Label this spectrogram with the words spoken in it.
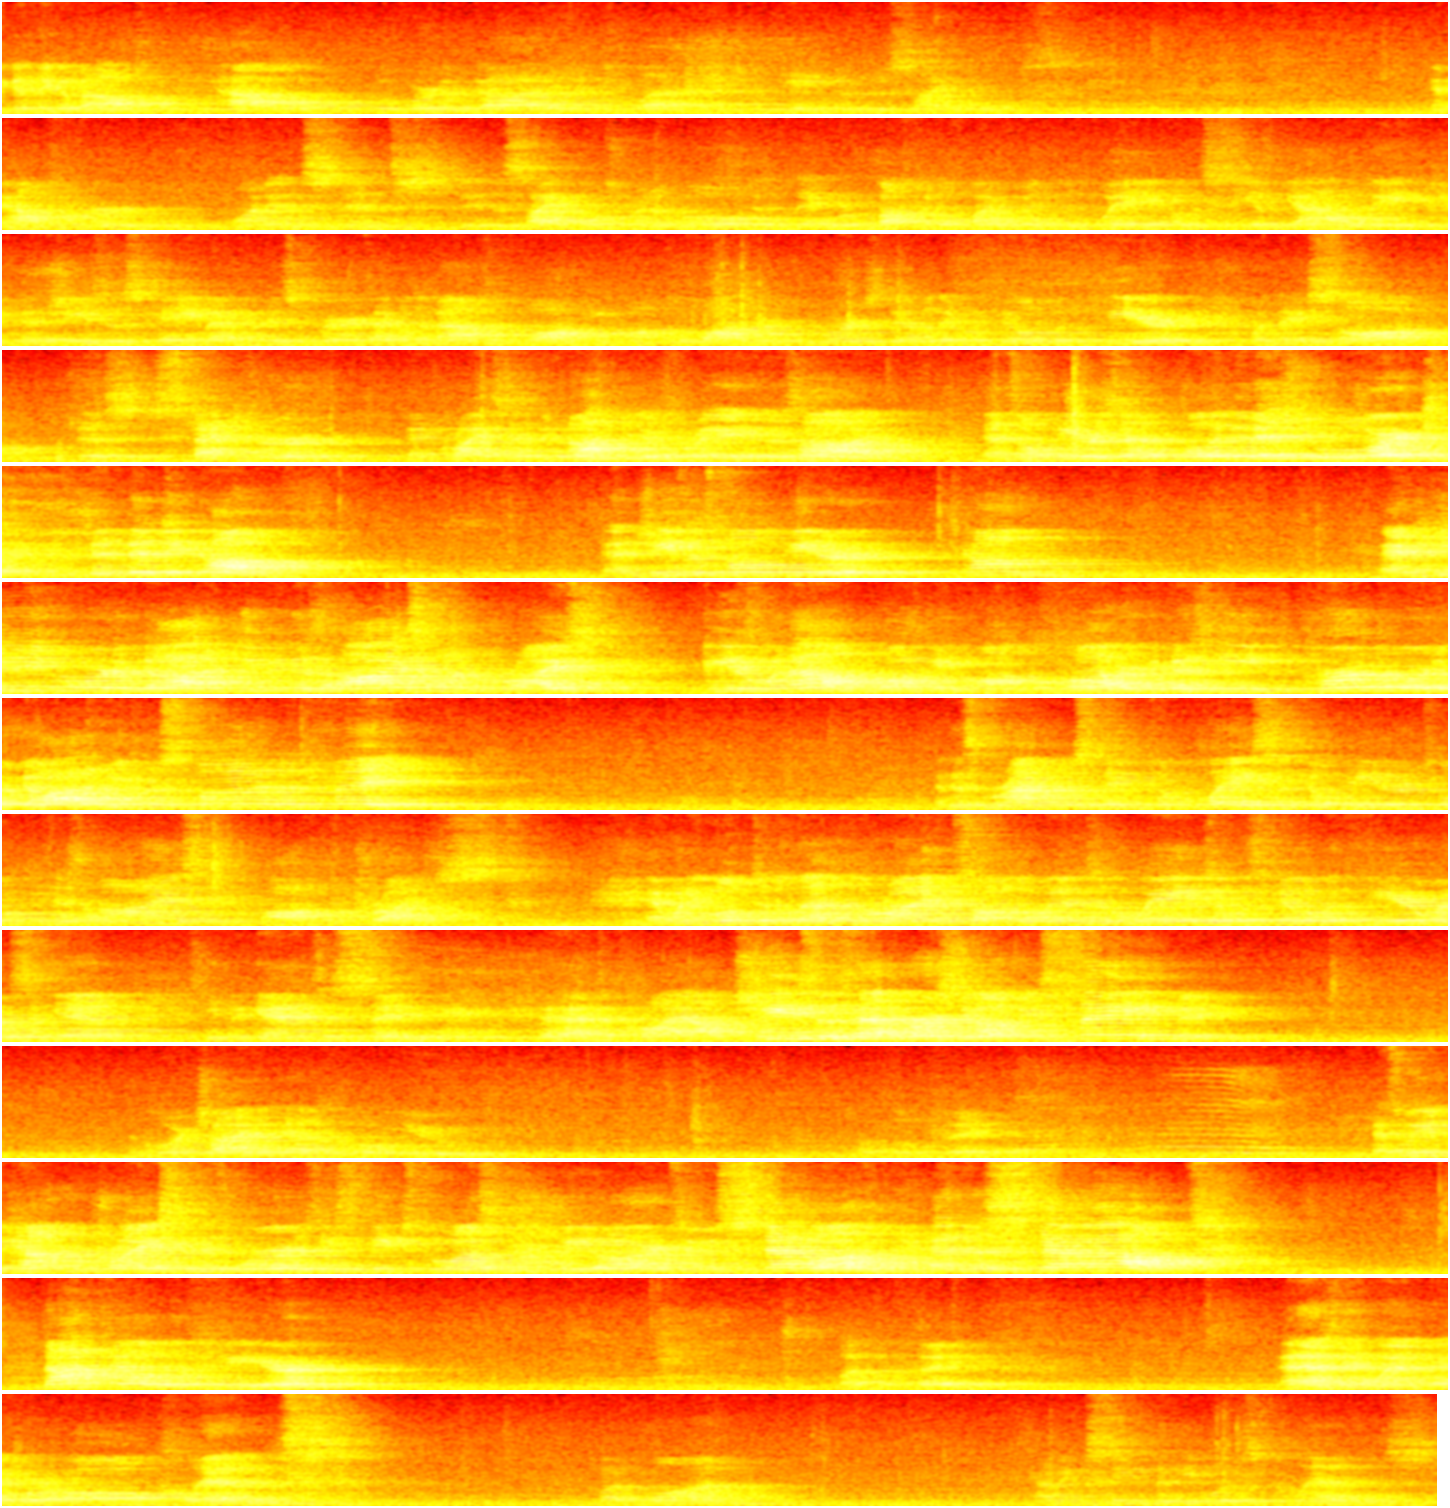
We can think about how the Word of God in flesh came to the disciples. And how for one instance, the disciples were in a boat and they were buffeted by wind and wave on the Sea of Galilee. And Jesus came after his prayer time on the mountain, walking on the water towards them. And they were filled with fear when they saw this specter. And Christ said, Do not be afraid, it is I. And so Peter said, Well, if it is you, Lord, then bid me come. And Jesus told Peter, Come. And heeding the word of God and keeping his eyes on Christ, Peter went out walking on the water because he heard the word of God and he responded in faith. And this miraculous thing took place until Peter took his eyes off Christ. And when he looked to the left and the right and saw the winds and the waves and was filled with fear once again, he began to sink and had to cry out, Jesus, have mercy on me, save me. And the Lord chided him, O you of little faith. As we encounter Christ and His Word, as He speaks to us, we are to step up and to step out. Not filled with fear, but with faith. And as they went, they were all cleansed, but one, having seen that he was cleansed,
